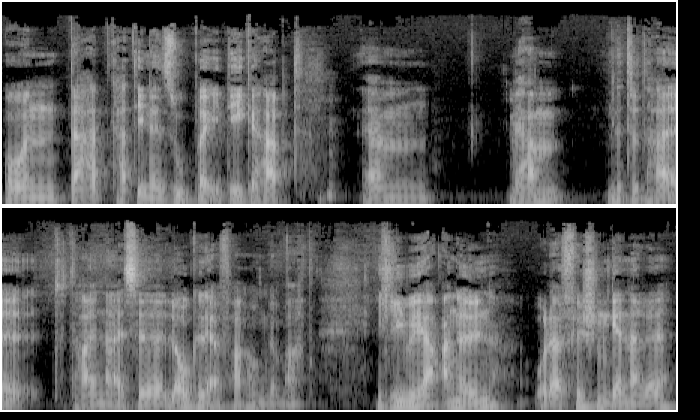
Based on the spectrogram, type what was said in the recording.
Und da hat Kathi eine super Idee gehabt. Ähm, wir haben eine total, total nice Local-Erfahrung gemacht. Ich liebe ja Angeln oder Fischen generell.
